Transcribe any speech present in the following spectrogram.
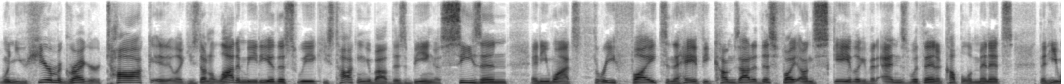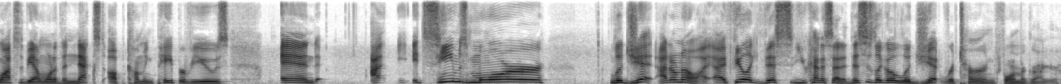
when you hear McGregor talk, it, like he's done a lot of media this week, he's talking about this being a season and he wants three fights. And hey, if he comes out of this fight unscathed, like if it ends within a couple of minutes, then he wants to be on one of the next upcoming pay per views. And I, it seems more legit. I don't know. I, I feel like this. You kind of said it. This is like a legit return for McGregor.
